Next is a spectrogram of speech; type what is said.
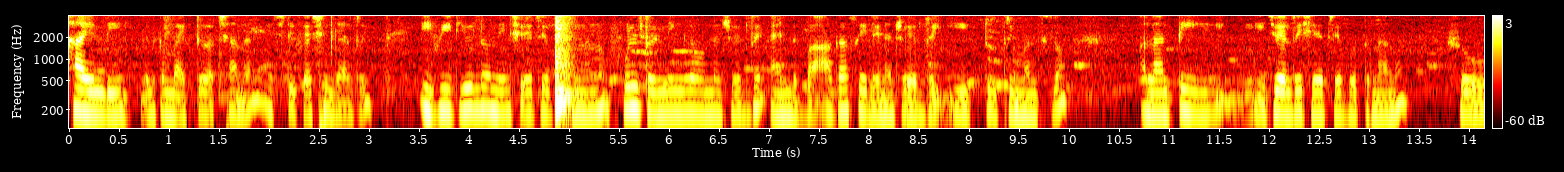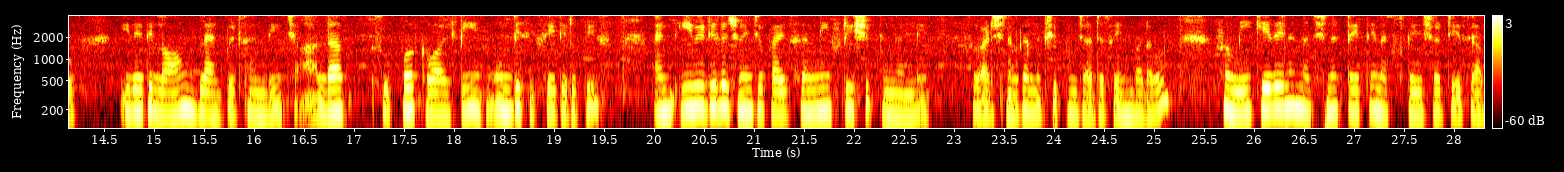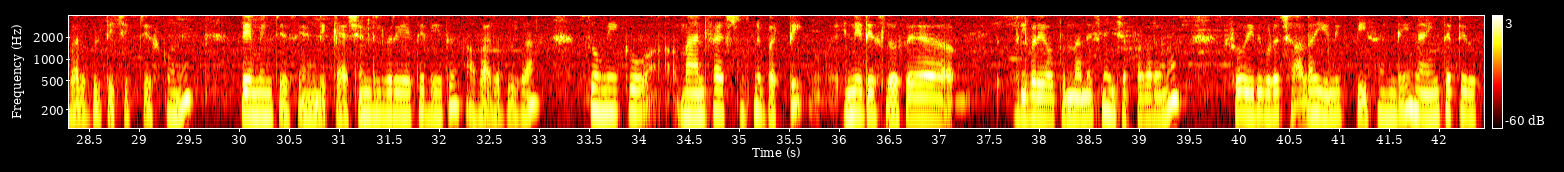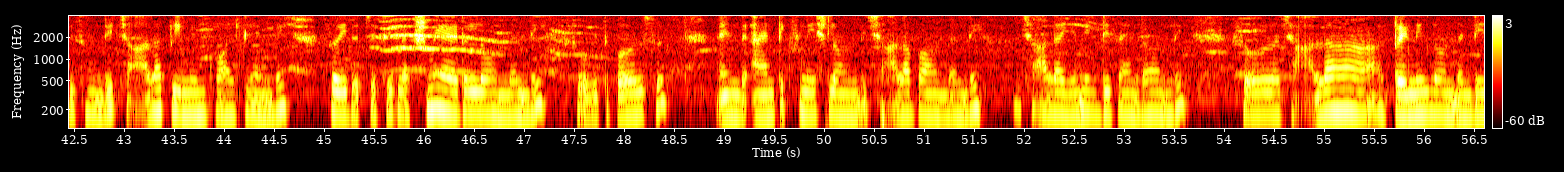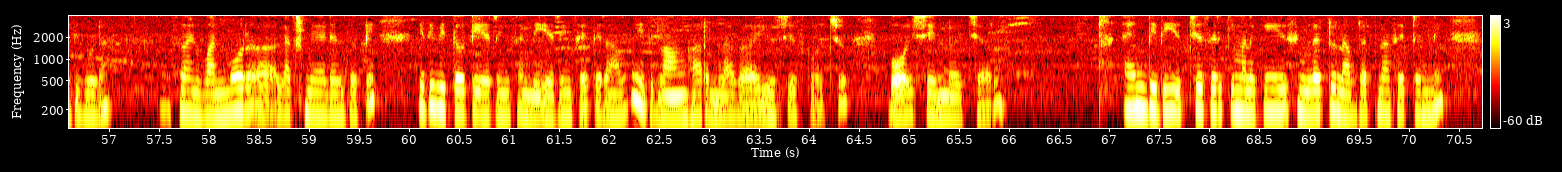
Hi అండి welcome back to our channel HD fashion gallery ఈ వీడియోలో నేను షేర్ చేయబోతున్నాను ఫుల్ ట్రెండింగ్లో ఉన్న జ్యువెలరీ అండ్ బాగా సేల్ అయిన జ్యువెలరీ ఈ టూ త్రీ మంత్స్లో. అలాంటి ఈ జ్యువెలరీ షేర్ చేయబోతున్నాను. సో ఇదైతే లాంగ్ బ్లాక్ బిట్స్ అండి చాలా super quality only six eighty rupees. And ఈ వీడియోలో చూపించే ప్రైస్ అన్నీ ఫ్రీ షిప్పింగ్ అండి. సో అడిషనల్గా మీకు షిప్పింగ్ ఛార్జెస్ ఏం పడవు. సో మీకు ఏదైనా నచ్చినట్టయితే నాకు స్క్రీన్ షాట్ చేసి అవైలబిలిటీ చెక్ చేసుకొని పేమెంట్ చేసేయండి. క్యాష్ ఆన్ డెలివరీ అయితే లేదు అవైలబుల్గా. సో మీకు మ్యానుఫ్యాక్చరర్స్ని బట్టి ఎన్ని డేస్లో డెలివరీ అవుతుంది అనేసి నేను చెప్పగలను. సో ఇది కూడా చాలా యూనిక్ పీస్ అండి. నైన్ థర్టీ రూపీస్ ఉంది. చాలా ప్రీమియం క్వాలిటీ అండి. సో ఇది వచ్చేసి లక్ష్మీ ఐడల్లో ఉందండి. So with pearls and antique ఫినిష్లో ఉంది. చాలా బాగుందండి. చాలా యూనిక్ డిజైన్లో ఉంది. సో చాలా ట్రెండింగ్లో ఉందండి ఇది కూడా. So and one more Lakshmi idol తోటి. ఇది వితౌట్ ఇయర్ రింగ్స్ అండి. ఇయర్ రింగ్స్ అయితే రావు. ఇది లాంగ్ హారం లాగా యూజ్ చేసుకోవచ్చు. బాల్ షేన్లో ఇచ్చారు. అండ్ ఇది వచ్చేసరికి మనకి సిమిలర్ టు నవరత్న సెట్ అండి.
